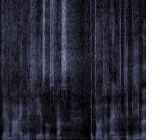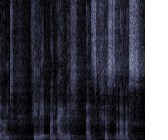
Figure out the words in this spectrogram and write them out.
Wer war eigentlich Jesus? Was bedeutet eigentlich die Bibel und wie lebt man eigentlich als Christ oder was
